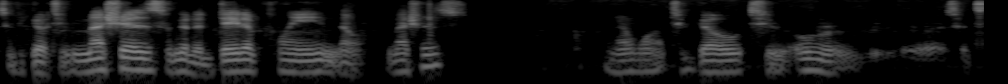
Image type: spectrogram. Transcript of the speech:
So if you go to meshes, I'm going to data plane, no meshes, and I want to go to over, where is it?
